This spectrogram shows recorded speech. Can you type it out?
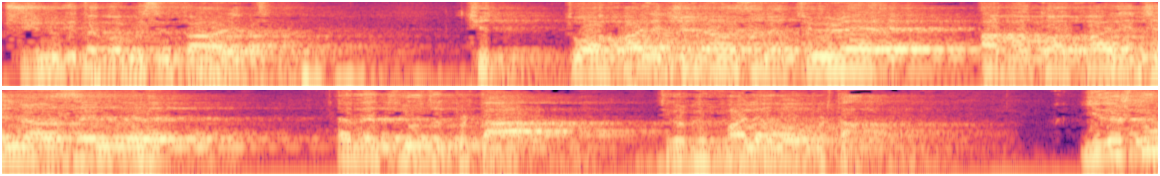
Kështu që nuk i takon besimtarit që t'ua falë xhenazën e tyre apo t'ua falë xhenazën edhe të lutet për ta, të kërkojë falje Allahut për ta. Gjithashtu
